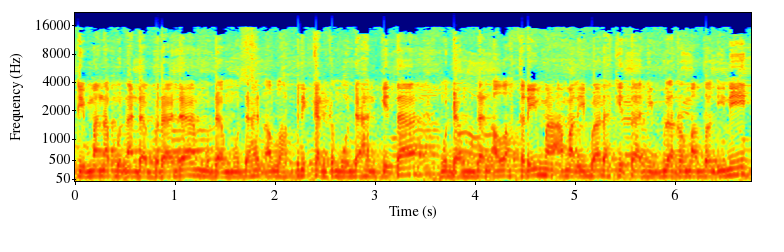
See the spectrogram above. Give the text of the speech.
dimanapun anda berada mudah-mudahan Allah berikan kemudahan kita mudah-mudahan Allah terima amal ibadah kita di bulan Ramadan ini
